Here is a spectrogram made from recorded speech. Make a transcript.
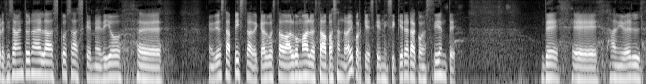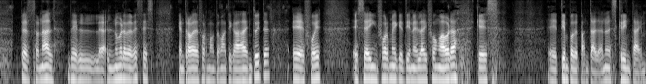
precisamente una de las cosas que me dio eh, me dio esta pista de que algo estaba algo malo estaba pasando ahí porque es que ni siquiera era consciente de eh, a nivel personal del número de veces que entraba de forma automática en Twitter eh, fue ese informe que tiene el iPhone ahora que es eh, tiempo de pantalla, no screen time.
